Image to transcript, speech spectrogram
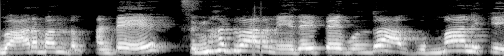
ద్వారబంధం అంటే సింహద్వారం ఏదైతే ఉందో ఆ గుమ్మానికి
